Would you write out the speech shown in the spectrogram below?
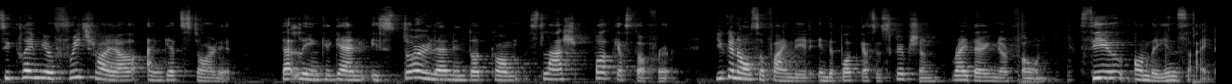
to claim your free trial and get started. That link again is storylearning.com slash podcast offer. You can also find it in the podcast description right there in your phone. See you on the inside.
